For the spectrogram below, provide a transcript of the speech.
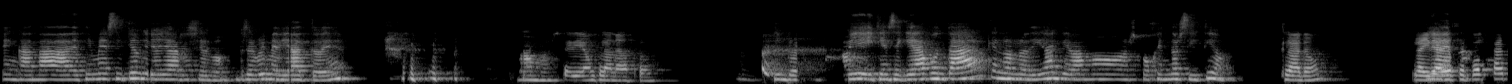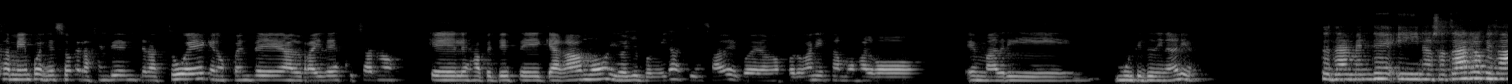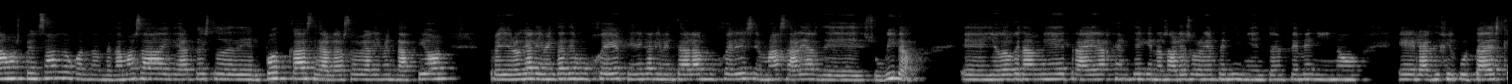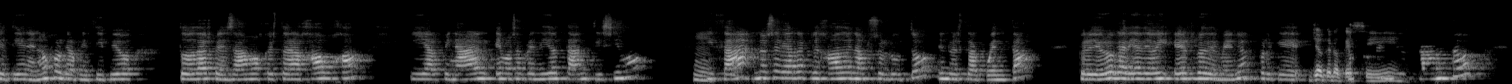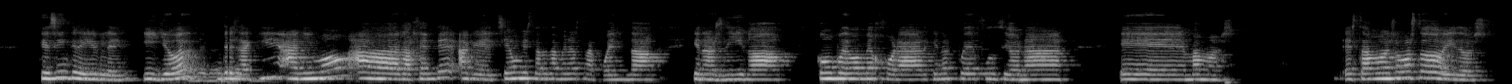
Encantada. Decime sitio que yo ya reservo. Reservo inmediato, ¿eh? Vamos. Sería un planazo. Oye, y quien se quiera apuntar, que nos lo diga, que vamos cogiendo sitio. Claro. La idea de ese podcast también, pues eso, que la gente interactúe, que nos cuente al raíz de escucharnos qué les apetece que hagamos. Y oye, pues mira, quién sabe, pues a lo mejor organizamos algo en Madrid multitudinario. Totalmente. Y nosotras lo que estábamos pensando cuando empezamos a idear todo esto del podcast, de hablar sobre alimentación, pero yo creo que Alimentate Mujer tiene que alimentar a las mujeres en más áreas de su vida. Eh, yo creo que también traer a gente que nos hable sobre el emprendimiento en femenino, eh, las dificultades que tiene, ¿no? Porque al principio todas pensábamos que esto era jauja y al final hemos aprendido tantísimo. Hmm. Quizá no se vea reflejado en absoluto en nuestra cuenta, pero yo creo que a día de hoy es lo de menos porque... Yo creo que sí. Tanto que es increíble. Y yo desde aquí animo a la gente a que eche un vistazo también a nuestra cuenta, que nos diga cómo podemos mejorar, qué nos puede funcionar. Eh, vamos, estamos, somos todos oídos.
